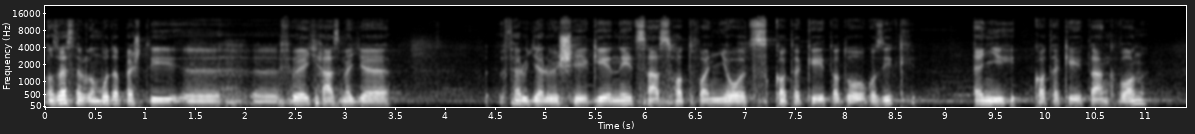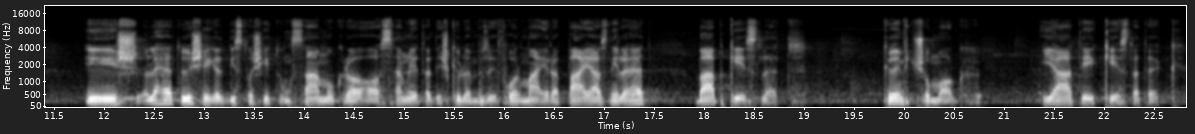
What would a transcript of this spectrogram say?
Az Esztergom Budapesti Főegyházmegye felügyelőségén 468 katekéta dolgozik, ennyi katekétánk van, és lehetőséget biztosítunk számukra a szemléltetés különböző formáira pályázni lehet, bábkészlet, könyvcsomag, játékkészletek,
